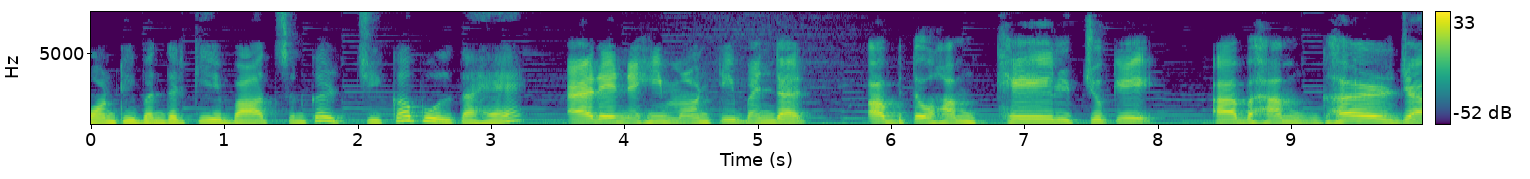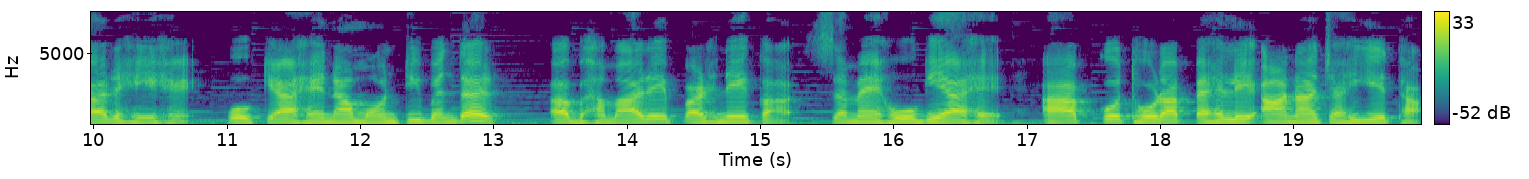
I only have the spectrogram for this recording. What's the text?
मोंटी बंदर की ये बात सुनकर चीका बोलता है, अरे नहीं मोंटी बंदर, अब तो हम खेल चुके, अब हम घर जा रहे हैं। वो क्या है ना मोंटी बंदर? अब हमारे पढ़ने का समय हो गया है। आपको थोड़ा पहले आना चाहिए था।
